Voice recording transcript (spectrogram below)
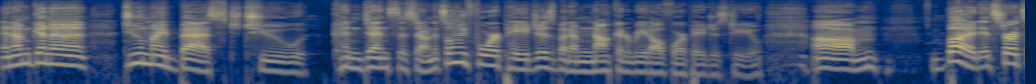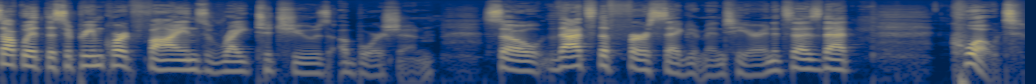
And I'm going to do my best to condense this down. It's only 4 pages, but I'm not going to read all 4 pages to you. Um but it starts off with the Supreme Court finds right to choose abortion. So that's the first segment here. And it says that, quote,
